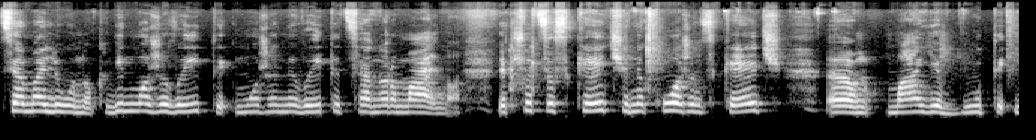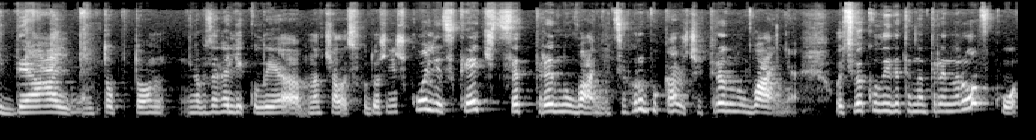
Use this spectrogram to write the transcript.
Це малюнок. Він може вийти, може не вийти. Це нормально. Якщо це скетч, не кожен скетч е, має бути ідеальним. Тобто, взагалі, коли я навчалась в художній школі, скетч це тренування. Це, грубо кажучи, тренування. Ось ви, коли йдете на тренировку,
